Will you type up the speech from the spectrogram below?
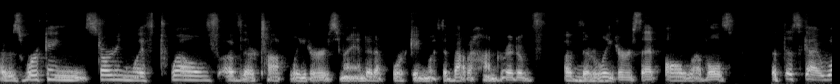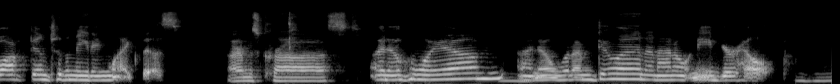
I was working, starting with 12 of their top leaders, and I ended up working with about 100 of, of their mm-hmm. leaders at all levels. But this guy walked into the meeting like this arms crossed. I know who I am, mm-hmm. I know what I'm doing, and I don't need your help. Mm-hmm.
